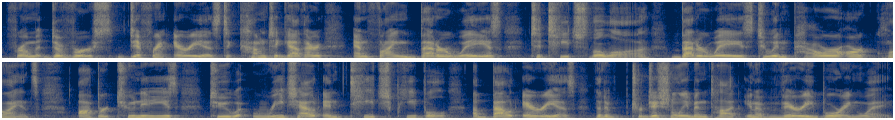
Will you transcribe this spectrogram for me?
from diverse, different areas to come together and find better ways to teach the law, better ways to empower our clients, opportunities to reach out and teach people about areas that have traditionally been taught in a very boring way.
